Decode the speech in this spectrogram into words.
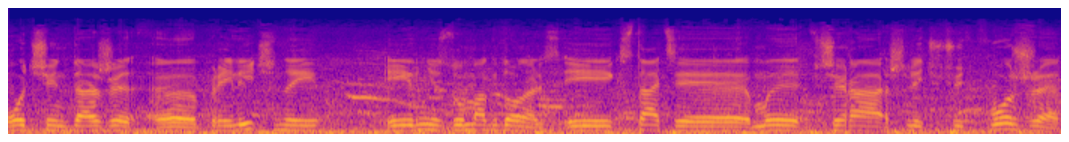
очень даже э, приличный. И внизу Макдональдс. И, кстати, мы вчера шли чуть-чуть позже,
